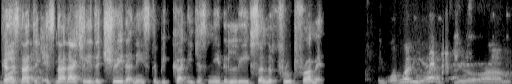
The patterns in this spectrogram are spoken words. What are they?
because it's not the, it's not actually the tree that needs to be cut. You just need the leaves and the fruit from it. Well, well yeah, you know. Um,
